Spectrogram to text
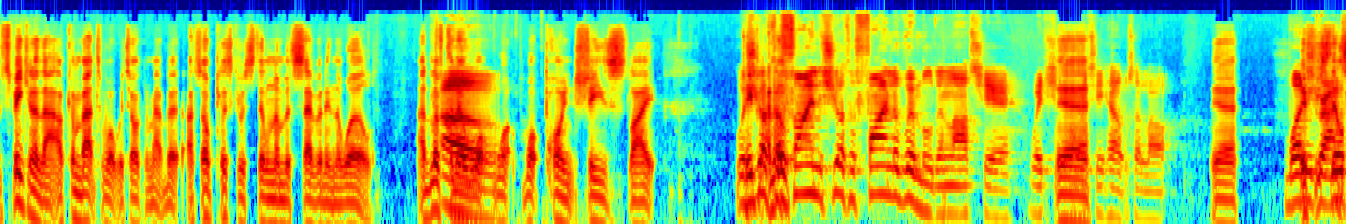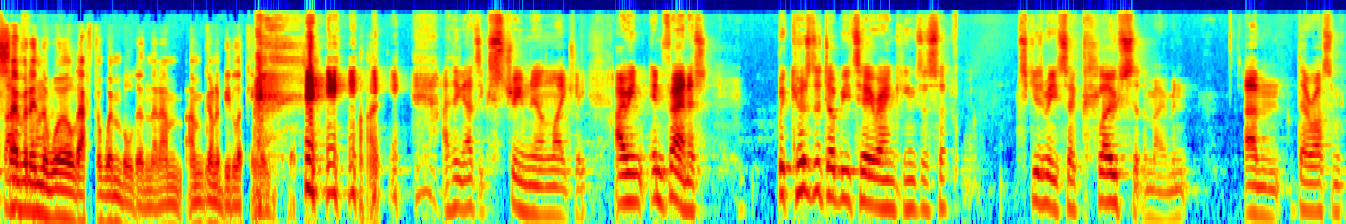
speaking of that, I'll come back to what we're talking about, but I saw Pliskova still number seven in the world. I'd love to know Oh. what, what, what point she's like. Well, she got the final. She got the final of Wimbledon last year, which Yeah. obviously helps a lot. Yeah, One if she's still seven in the world after Wimbledon, then I'm I'm going to be looking this. I think that's extremely unlikely. I mean, in fairness, because the WTA rankings are so, excuse me, so close at the moment, um, there are some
